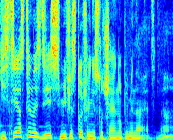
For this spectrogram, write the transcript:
Естественно, здесь Мефистофель не случайно упоминается, да,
